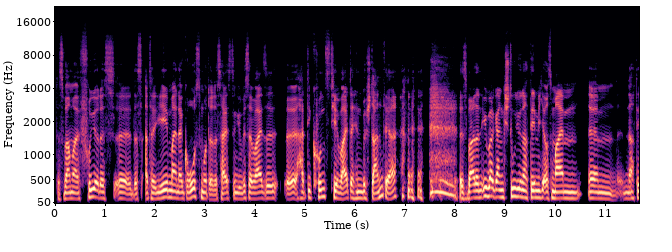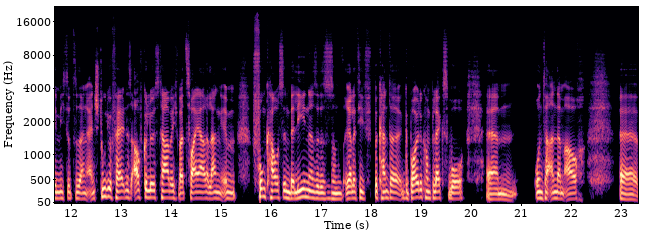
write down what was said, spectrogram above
das war mal früher das, äh, das Atelier meiner Großmutter. Das heißt, in gewisser Weise äh, hat die Kunst hier weiterhin Bestand, ja. es war dann Übergangsstudio, nachdem ich aus meinem, ähm, nachdem ich sozusagen ein Studioverhältnis aufgelöst habe. Ich war zwei Jahre lang im Funkhaus in Berlin, also das ist so ein relativ bekannter Gebäudekomplex, wo ähm, unter anderem auch äh,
